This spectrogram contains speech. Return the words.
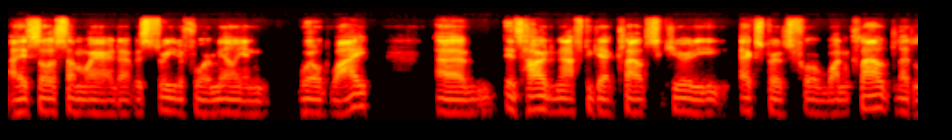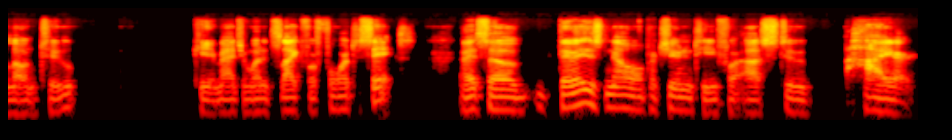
I saw somewhere that was three to four million worldwide. Um, it's hard enough to get cloud security experts for one cloud, let alone two. Can you imagine what it's like for four to six? Right. So there is no opportunity for us to hire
